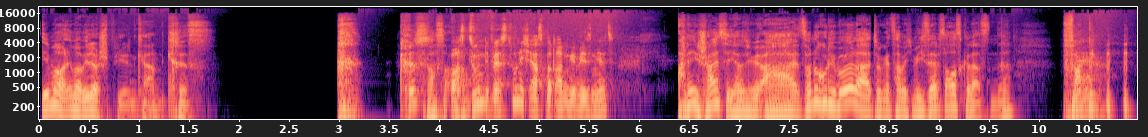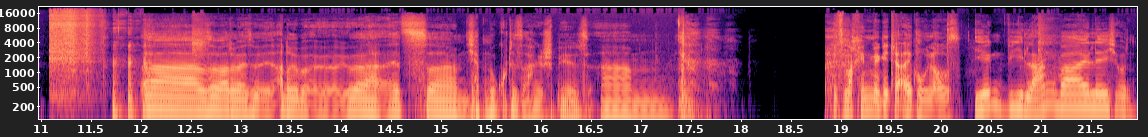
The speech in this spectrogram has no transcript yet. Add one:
immer und immer wieder spielen kann, Chris. Chris, warst du, wärst du nicht erstmal dran gewesen jetzt? Ach nee, scheiße, ich mich, ah, so eine gute Überleitung, jetzt habe ich mich selbst ausgelassen, ne? Fuck. Ja. äh, so, warte mal, andere über, über jetzt, äh, ich habe nur gute Sachen gespielt. Ähm, jetzt mach hin, mir geht der Alkohol aus. Irgendwie langweilig und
